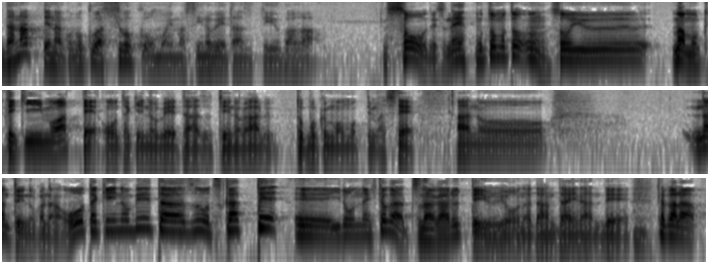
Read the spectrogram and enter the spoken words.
だなってなんか僕はすごく思います、イノベーターズっていう場が。そうですね。もともと、うん、そういう、まあ目的もあって、大竹イノベーターズっていうのがあると僕も思ってまして、あのーなんていうのかな、大竹イノベーターズを使って、えーいろんな人がつながるっていうような団体なんで、だから、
